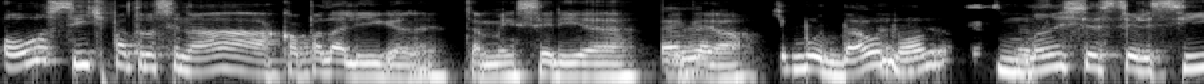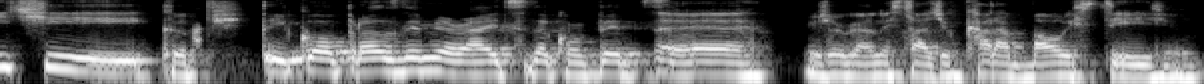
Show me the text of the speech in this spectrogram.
Ou o City patrocinar a Copa da Liga, né? Também seria é, ideal. Que mudar o nome. Manchester City Cup. Tem que comprar os rights da competição. É, jogar no estádio Carabao Stadium.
